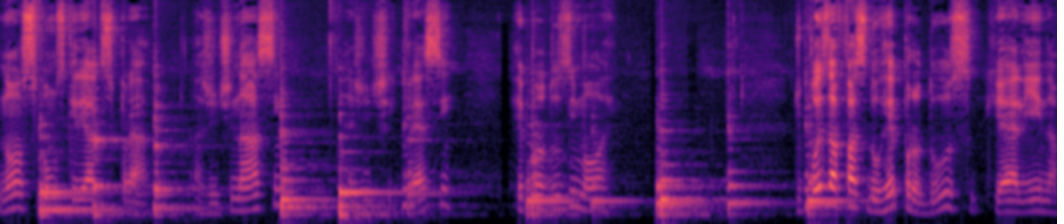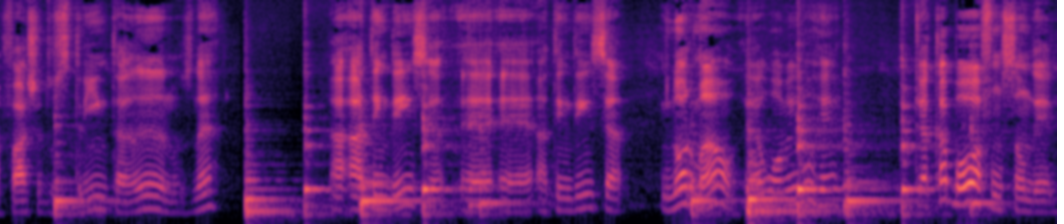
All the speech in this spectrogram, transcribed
nós fomos criados para. A gente nasce, cresce, reproduz e morre. Depois da fase do reproduz, que é ali na faixa dos 30 anos, né? A, a tendência é, é, a tendência normal é o homem morrer, porque acabou a função dele.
